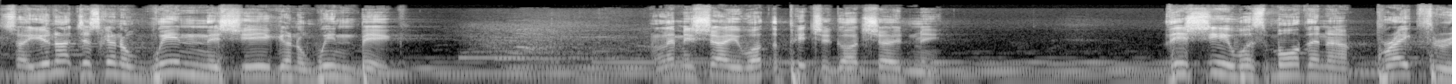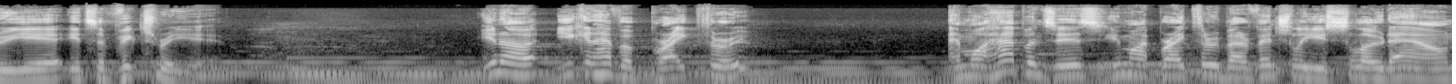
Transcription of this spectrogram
So you're not just going to win this year, you're going to win big. And let me show you what the picture God showed me. This year was more than a breakthrough year, it's a victory year. You know, you can have a breakthrough, and what happens is you might break through, but eventually you slow down.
